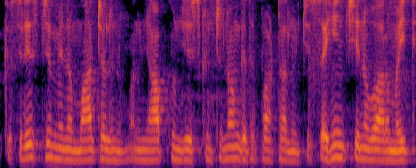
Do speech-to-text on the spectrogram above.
ఒక శ్రేష్టమైన మాటలను మనం జ్ఞాపకం చేసుకుంటున్నాం గత పాఠాల నుంచి. సహించిన వారమైతే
